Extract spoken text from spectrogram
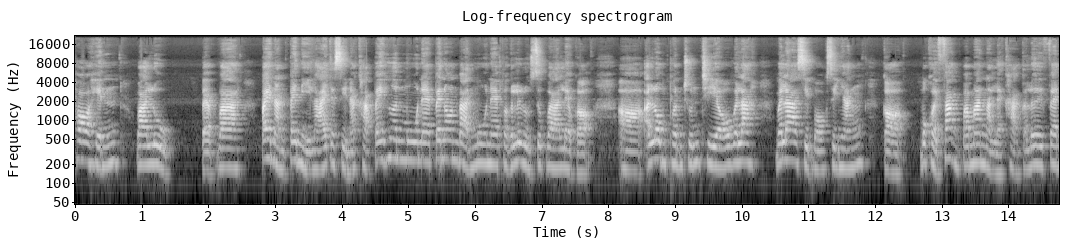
พ่อเห็นว่าลูกแบบว่าไปนั่นไปหนีร้ายจะสินะคะ ไปเฮือนมูแน่ไปนอนบ้านมูแน่เพิ่นก็เลยรู้สึกว่าแล้วก็อารมณ์เพิ่นชุนเฉียว เวลาเวลาสิบอกสิยังก็ บ่ค่อยฟังประมาณนั้นแหละค่ะ ก็เลยแฟน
